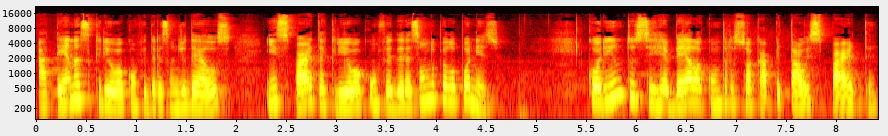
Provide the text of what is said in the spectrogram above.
Atenas criou a Confederação de Delos e Esparta criou a Confederação do Peloponeso. Corinto se rebela contra sua capital Esparta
